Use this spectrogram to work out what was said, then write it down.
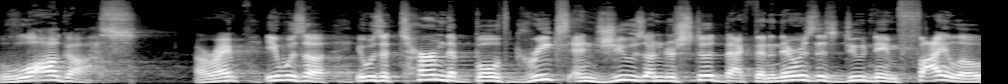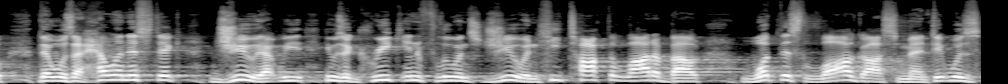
logos. All right? It was, a, it was a term that both Greeks and Jews understood back then. And there was this dude named Philo that was a Hellenistic Jew. That we, he was a Greek influenced Jew. And he talked a lot about what this logos meant. It was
